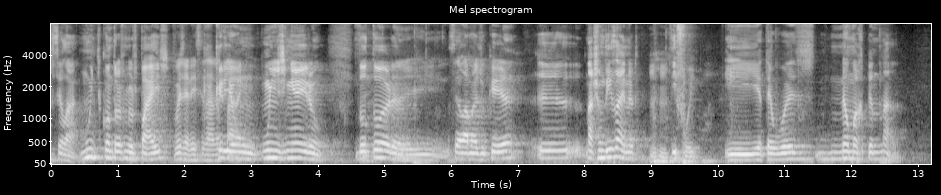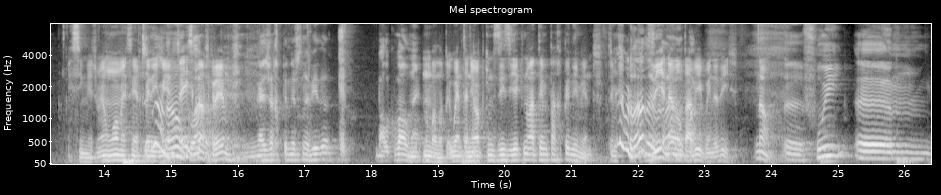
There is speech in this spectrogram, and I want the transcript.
sei lá, muito contra os meus pais. Pois era isso que Queriam um, um engenheiro, doutor e sei lá mais o quê. nasce um designer. Uhum. E fui. E até hoje não me arrependo de nada. É assim mesmo, é um homem sem arrependimento. é isso que nós queremos. Um gajo arrepender-se na vida, vale o que vale, não é? Não vale a pena. O Anthony Hopkins dizia que não há tempo para arrependimentos. Temos- É verdade, é Dizia, verdade, não, ele está pá. vivo, ainda diz. Não, eh, fui, ehm,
